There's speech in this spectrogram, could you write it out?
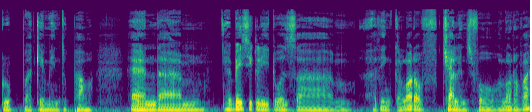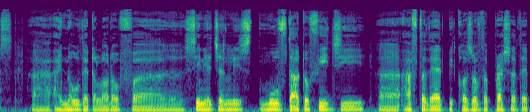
group uh, came into power, and um, basically it was um, I think, a lot of challenge for a lot of us. Uh, I know that a lot of uh, senior journalists moved out of Fiji uh, after that because of the pressure that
